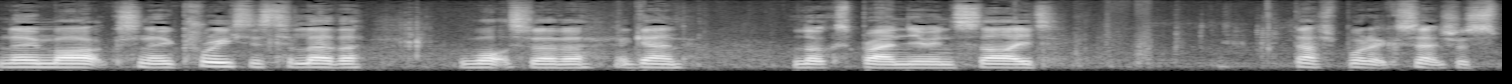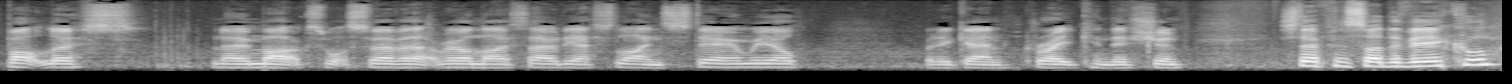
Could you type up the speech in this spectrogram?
no marks, no creases to leather whatsoever. Again, looks brand new inside. Dashboard etc. spotless, no marks whatsoever. That real nice Audi S-line steering wheel, but again, great condition. Step inside the vehicle.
